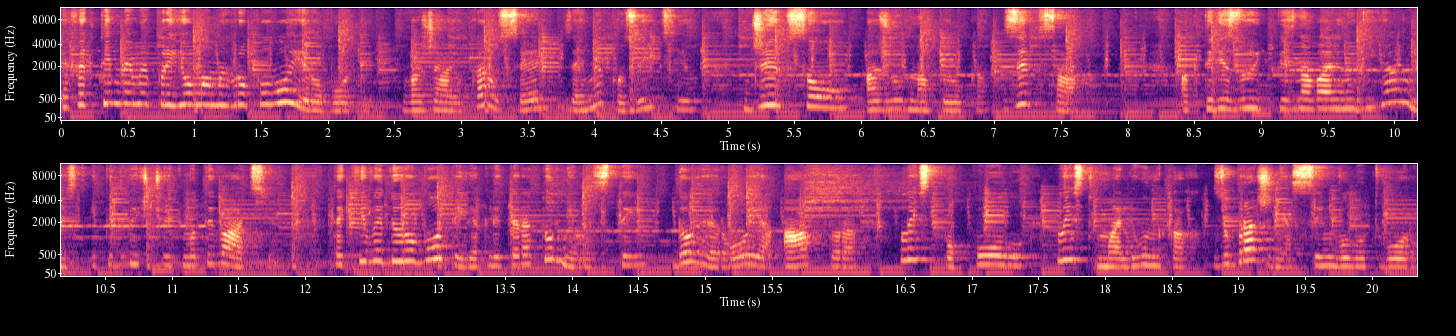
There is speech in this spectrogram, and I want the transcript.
Ефективними прийомами групової роботи вважаю карусель, займи позицію, джигсоу, ажурна пилка, зигзаг. Активізують пізнавальну діяльність і підвищують мотивацію. Такі види роботи, як літературні листи, до героя, автора, лист по колу, лист в малюнках, зображення символу твору.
